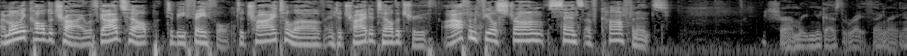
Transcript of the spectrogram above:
I'm only called to try, with God's help, to be faithful, to try to love, and to try to tell the truth. I often feel strong sense of confidence. Make sure I'm reading you guys the right thing right now.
